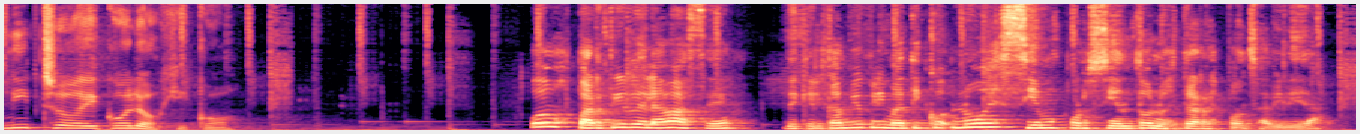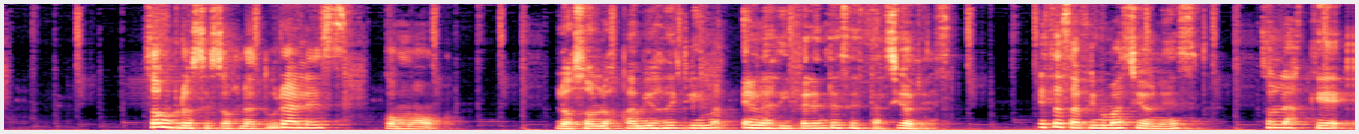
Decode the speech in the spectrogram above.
Nicho ecológico. Podemos partir de la base de que el cambio climático no es 100% nuestra responsabilidad. Son procesos naturales, como lo son los cambios de clima en las diferentes estaciones. Estas afirmaciones son las que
